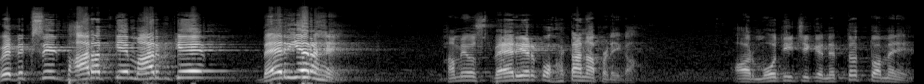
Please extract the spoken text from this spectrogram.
वे विकसित भारत के मार्ग के बैरियर हैं। हमें उस बैरियर को हटाना पड़ेगा और मोदी जी के नेतृत्व में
